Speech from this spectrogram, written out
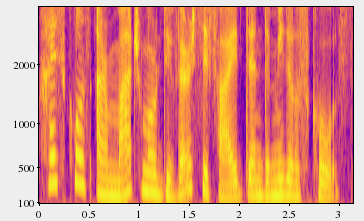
High schools are much more diversified than the middle schools.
